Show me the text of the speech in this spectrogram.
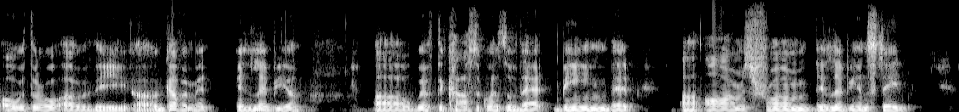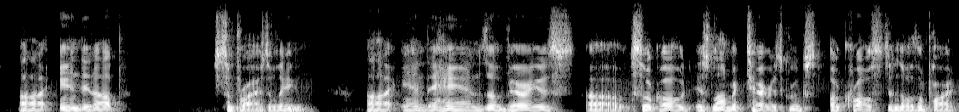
overthrow of the uh, government in Libya, uh, with the consequence of that being that uh, arms from the Libyan state uh, ended up, surprisingly, in the hands of various so called Islamic terrorist groups across the northern part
